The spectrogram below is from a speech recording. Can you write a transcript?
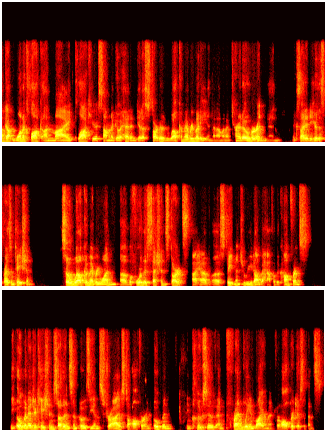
I've got one o'clock on my clock here, so I'm going to go ahead and get us started and welcome everybody, and then I'm going to turn it over and, and excited to hear this presentation. So welcome everyone. Uh, before this session starts, I have a statement to read on behalf of the conference. The Open Education Southern Symposium strives to offer an open, inclusive, and friendly environment for all participants.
